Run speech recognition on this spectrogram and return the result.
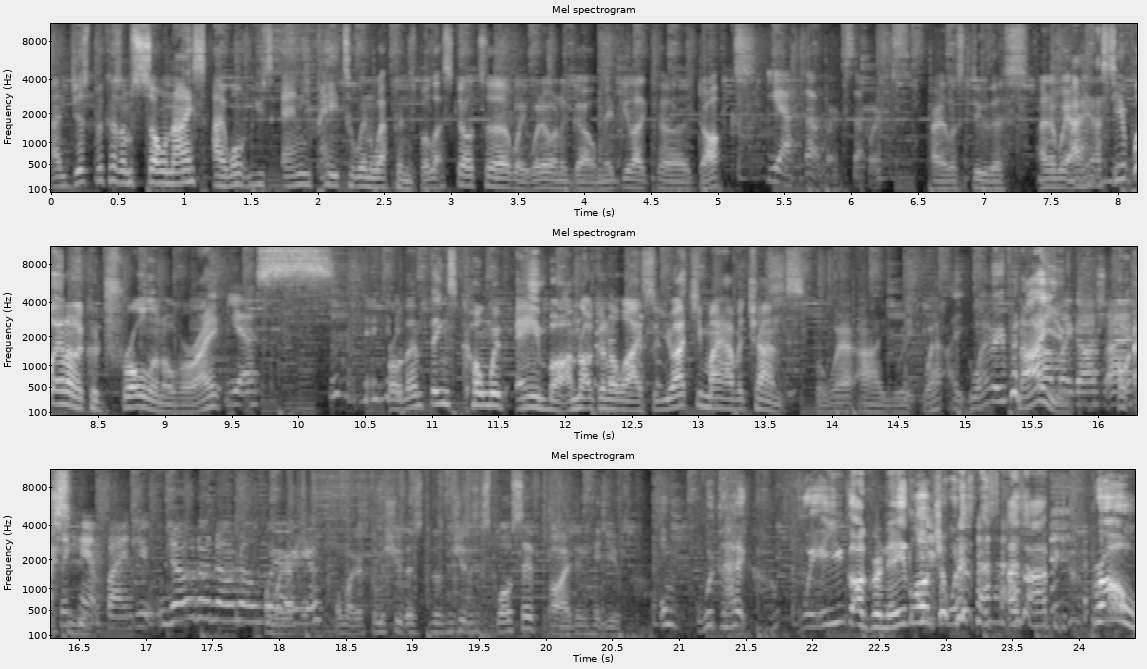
And just because I'm so nice, I won't use any pay-to-win weapons. But let's go to wait, where do I want to go? Maybe like uh, docks. Yeah, that works. That works. All right, let's do this. Anyway, I, I see you playing on a controller, Nova, right? Yes. Bro, them things come with aimbot. I'm not gonna lie. So you actually might have a chance. But where are you? Wait, where? Are you? Where even are you? oh my gosh, I Oh, actually you. can't find you. No, no, no, no. Oh Where are gosh. you? Oh my gosh, let me shoot this. Let me shoot this explosive. Oh, I didn't hit you. Oh, what the heck? Wait, you got a grenade launcher? What is this? That's happy. Bro!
